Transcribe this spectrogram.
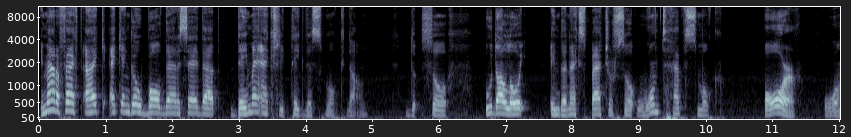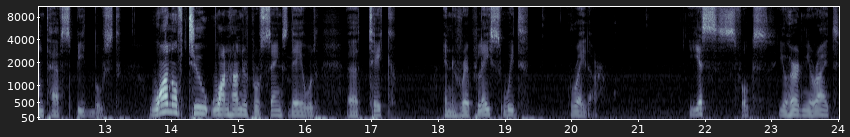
In matter of fact, I, I can go bold there and say that they may actually take the smoke down. The, so Udaloi in the next patch or so won't have smoke or won't have speed boost. One of two 100% they will uh, take and replace with radar. Yes, folks, you heard me right.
